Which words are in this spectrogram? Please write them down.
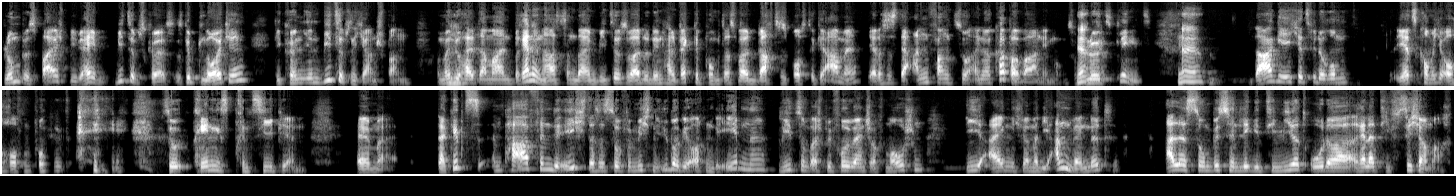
plumpes Beispiel. Hey, Bizeps Curls. Es gibt Leute, die können ihren Bizeps nicht anspannen. Und wenn mhm. du halt da mal ein Brennen hast an deinem Bizeps, weil du den halt weggepumpt hast, weil du dachtest, du brauchst dicke Arme, ja, das ist der Anfang zu einer Körperwahrnehmung. So ja. blöd es klingt. Ja, ja. Da gehe ich jetzt wiederum, jetzt komme ich auch auf den Punkt, zu Trainingsprinzipien. Ähm, da gibt es ein paar, finde ich, das ist so für mich eine übergeordnete Ebene, wie zum Beispiel Full Range of Motion, die eigentlich, wenn man die anwendet, alles so ein bisschen legitimiert oder relativ sicher macht.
